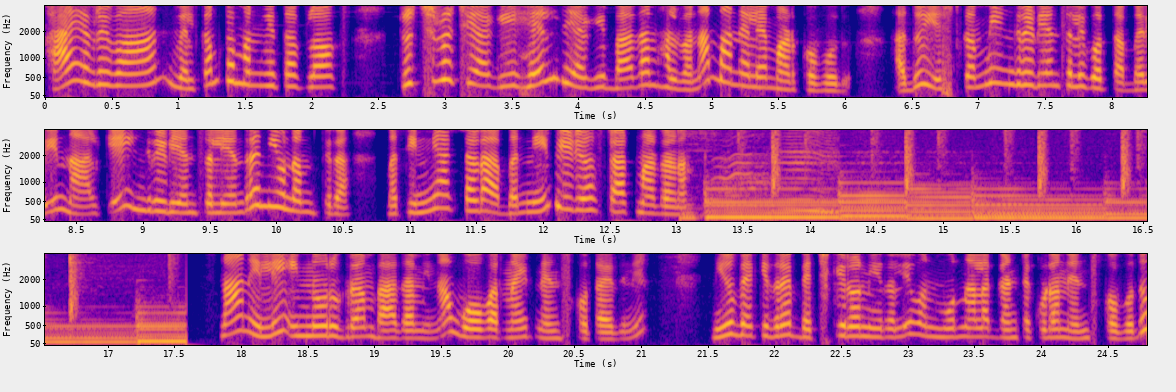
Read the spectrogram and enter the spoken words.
Hi everyone welcome to Manvitha blogs ರುಚಿ ರುಚಿಯಾಗಿ ಹೆಲ್ದಿಯಾಗಿ ಬಾದಾಮ್ ಹಲ್ವಾನ ಮನೆಯಲ್ಲೇ ಮಾಡ್ಕೋಬಹುದು ಅದು ಎಷ್ಟ್ ಕಮ್ಮಿ ಇಂಗ್ರೀಡಿಯೆಂಟ್ಸ್ ಅಲ್ಲಿ ಗೊತ್ತಾ? ಬರೀ ನಾಲ್ಕೇ ಇಂಗ್ರೀಡಿಯೆಂಟ್ಸ್ ಅಲ್ಲಿ ಅಂದ್ರೆ ನೀವು ನಂಬ್ತೀರಾ? ಮತ್ ಇನ್ಯಾಕ್ ತಡ? ಬನ್ನಿ ವಿಡಿಯೋ ಸ್ಟಾರ್ಟ್ ಮಾಡೋಣ. ನಾನಿಲ್ಲಿ ಇನ್ನೂರು ಗ್ರಾಮ್ ಬಾದಾಮಿನ ಓವರ್ ನೈಟ್ ನೆನ್ಸ್ಕೋತಾ ಇದೀನಿ ನೀವು ಬೇಕಿದ್ರೆ ಬೆಚ್ಚಗಿರೋ ನೀರಲ್ಲಿ ಒಂದ್ ಮೂರ್ನಾಲ್ಕು ಗಂಟೆ ಕೂಡ ನೆನ್ಸ್ಕೋಬಹುದು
